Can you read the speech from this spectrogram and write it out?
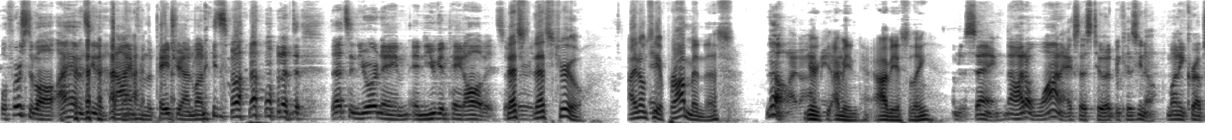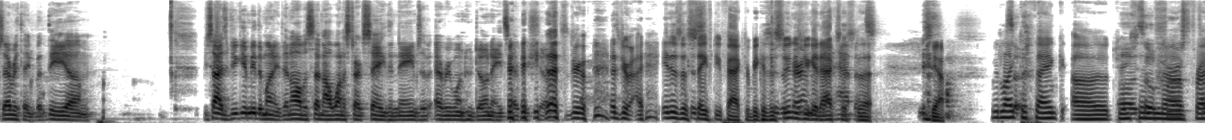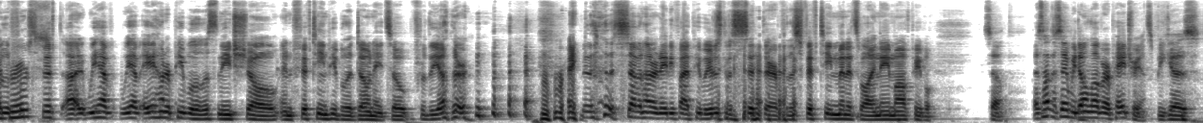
well, first of all, I haven't seen a dime from the Patreon money, so I don't want to. That's in your name, and you get paid all of it. So That's that's true. I don't see a problem in this. no. I, don't, I mean, I mean, obviously. I'm just saying. No, I don't want access to it because you know money corrupts everything. But the um, besides, if you give me the money, then all of a sudden I'll want to start saying the names of everyone who donates every show. that's true. That's true. I, it is a safety factor because as soon as you get access happens. to that, yeah. We'd like So- to thank uh, Uh, Jason so first, uh, for the Fredericks. first fifth, uh, we have we have 800 people that listen to each show and 15 people that donate. So for the other right. the 785 people, you're just going to sit there for this 15 minutes while I name off people. So that's not to say we don't love our Patreons because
